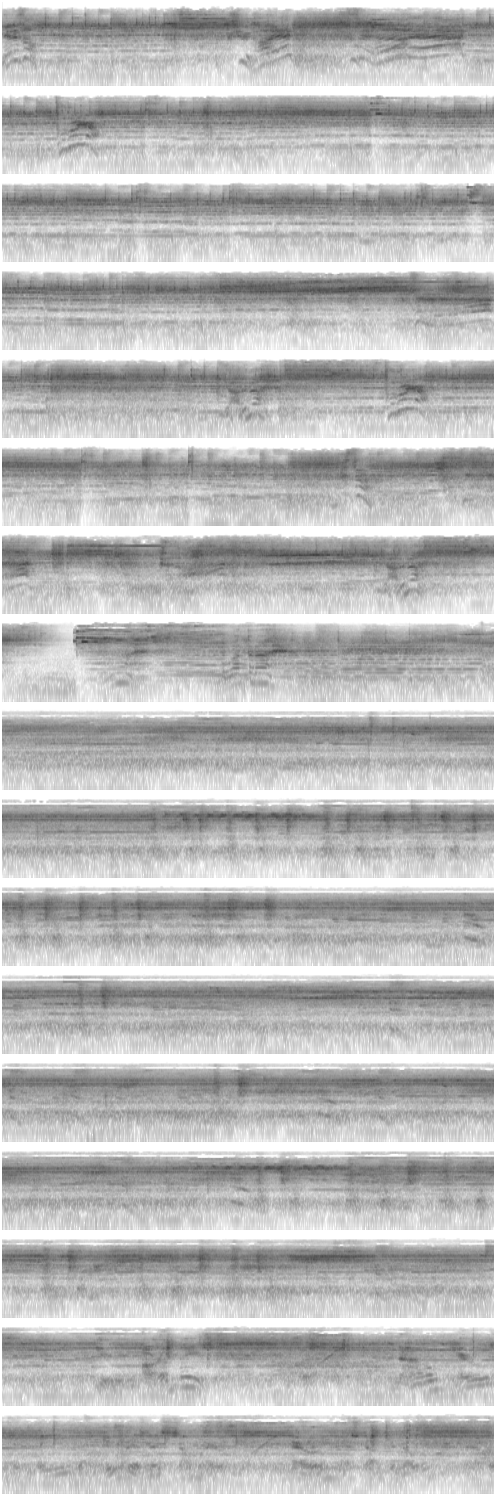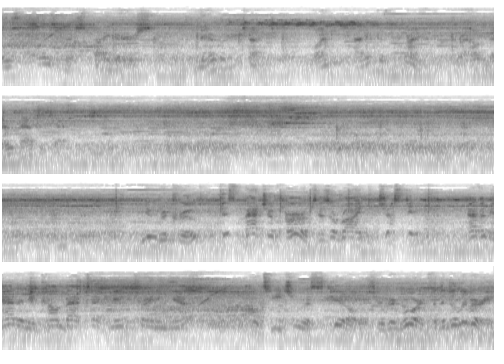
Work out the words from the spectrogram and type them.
決めるぞ。くらえ。くらえ。とどめがや。るなとどめがや amazing. Now Harold can leave and do business somewhere. Harold has come to notice that those poisonous spiders never touch one kind of plant around their habitat. New recruit, this batch of herbs has arrived just in. Haven't had any combat technique training yet? I'll teach you a skill as your reward for the delivery.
